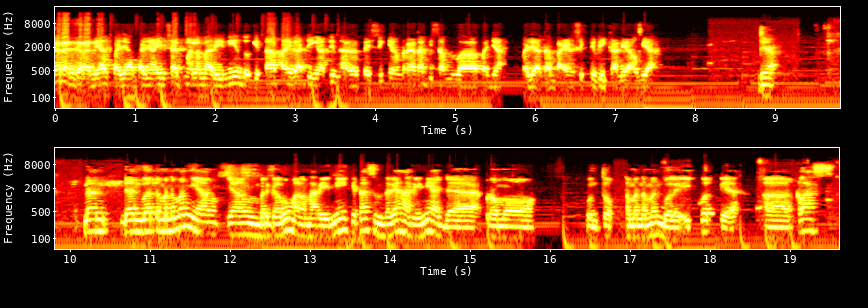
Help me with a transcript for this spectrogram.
Keren keren ya, banyak banyak insight malam hari ini untuk kita. Paling nggak diingatin hal basic yang ternyata bisa membawa banyak banyak dampak yang signifikan ya Om ya. Ya. Dan dan buat teman-teman yang yang bergabung malam hari ini, kita sebenarnya hari ini ada promo untuk teman-teman boleh ikut ya uh, kelas.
